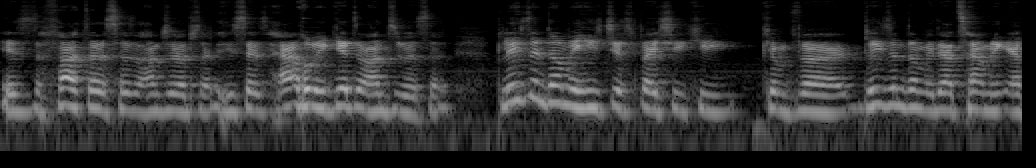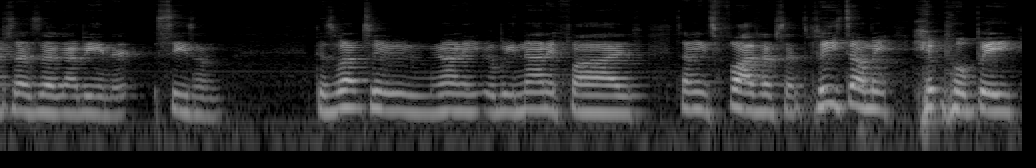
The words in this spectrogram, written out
is the fact that it says 100 episode. He says, how will we get to 100 episode? Please don't tell me he's just basically confirmed. Please don't tell me that's how many episodes there are going to be in the season. Because we're up to 90, it'll be 95, that means five episodes. Please tell me it will be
